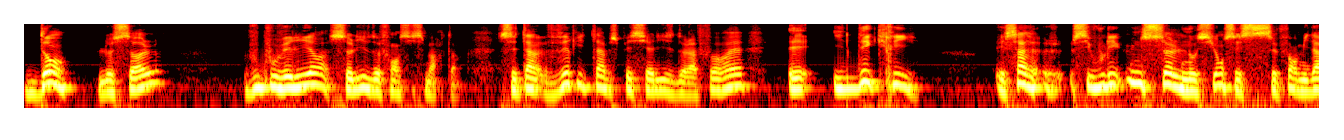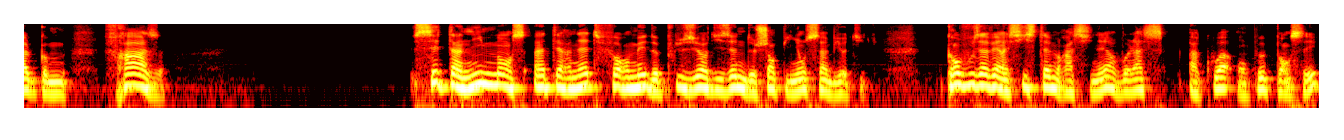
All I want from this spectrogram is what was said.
dans le sol, vous pouvez lire ce livre de Francis Martin. C'est un véritable spécialiste de la forêt et il décrit, et ça, si vous voulez une seule notion, c'est formidable comme phrase, c'est un immense Internet formé de plusieurs dizaines de champignons symbiotiques. Quand vous avez un système racinaire, voilà à quoi on peut penser,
